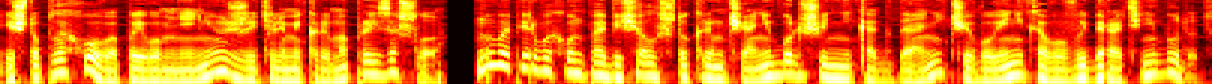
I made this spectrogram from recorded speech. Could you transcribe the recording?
и что плохого, по его мнению, с жителями Крыма произошло? Ну, во-первых, он пообещал, что крымчане больше никогда ничего и никого выбирать не будут.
